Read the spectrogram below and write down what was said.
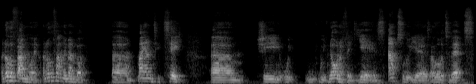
Another family, another family member, uh, my auntie T. Um, she, we, we've known her for years, absolute years. I love her to bits.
